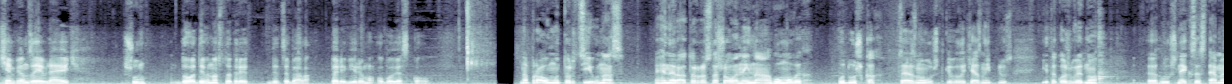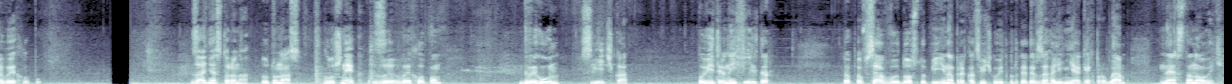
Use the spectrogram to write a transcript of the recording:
Чемпіон заявляють шум до 93 дБ. Перевіримо обов'язково. На правому торці у нас генератор розташований на гумових подушках. Це знову ж таки величезний плюс. І також видно е, глушник системи вихлопу. Задня сторона. Тут у нас глушник з вихлопом, двигун, свічка, повітряний фільтр. Тобто все в доступі і, наприклад, свічку відкрутити взагалі ніяких проблем не становить.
